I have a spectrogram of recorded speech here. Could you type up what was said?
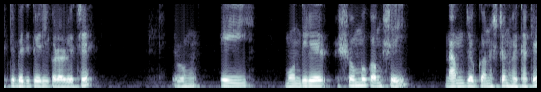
একটি বেদি তৈরি করা রয়েছে এবং এই মন্দিরের সম্মুখ অংশেই নামযজ্ঞ অনুষ্ঠান হয়ে থাকে।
